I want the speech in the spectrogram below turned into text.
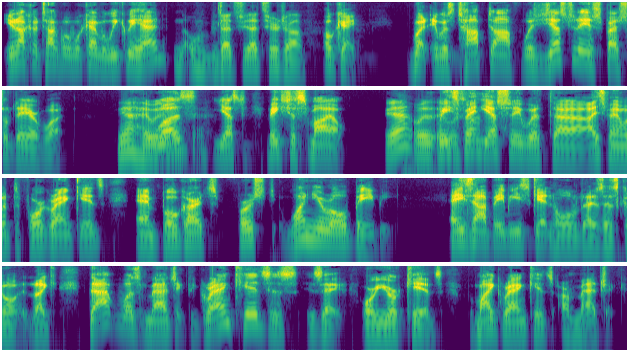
you're not going to talk about what kind of a week we had? no, that's that's your job. Okay. But it was topped off. Was yesterday a special day or what? Yeah, it was. was. Yes. Makes you smile. yeah, it was, it we spent fun. yesterday with, uh, I spent with the four grandkids and Bogart's first one year old baby. And he's not a baby, he's getting old as it's going. Like, that was magic. The grandkids is, is a, or your kids, but my grandkids are magic.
